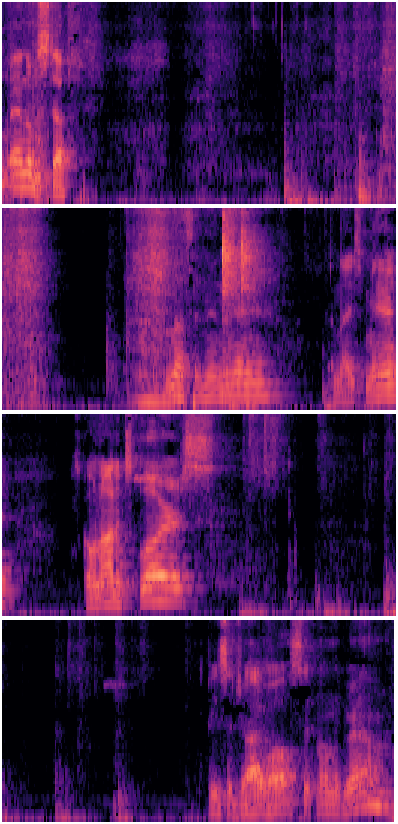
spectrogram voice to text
random stuff. Nothing in there. A nice mirror. What's going on, explorers? Piece of drywall sitting on the ground.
